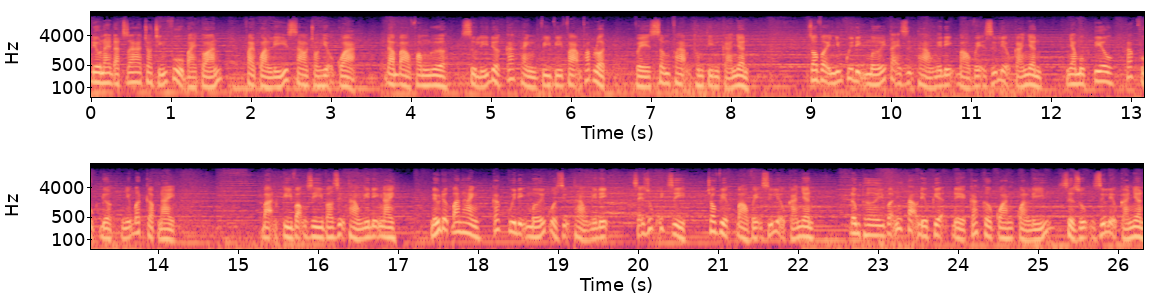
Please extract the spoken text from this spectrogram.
Điều này đặt ra cho chính phủ bài toán phải quản lý sao cho hiệu quả, đảm bảo phòng ngừa, xử lý được các hành vi vi phạm pháp luật về xâm phạm thông tin cá nhân. Do vậy, những quy định mới tại dự thảo Nghị định bảo vệ dữ liệu cá nhân nhằm mục tiêu khắc phục được những bất cập này bạn kỳ vọng gì vào dự thảo nghị định này? Nếu được ban hành, các quy định mới của dự thảo nghị định sẽ giúp ích gì cho việc bảo vệ dữ liệu cá nhân, đồng thời vẫn tạo điều kiện để các cơ quan quản lý sử dụng dữ liệu cá nhân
